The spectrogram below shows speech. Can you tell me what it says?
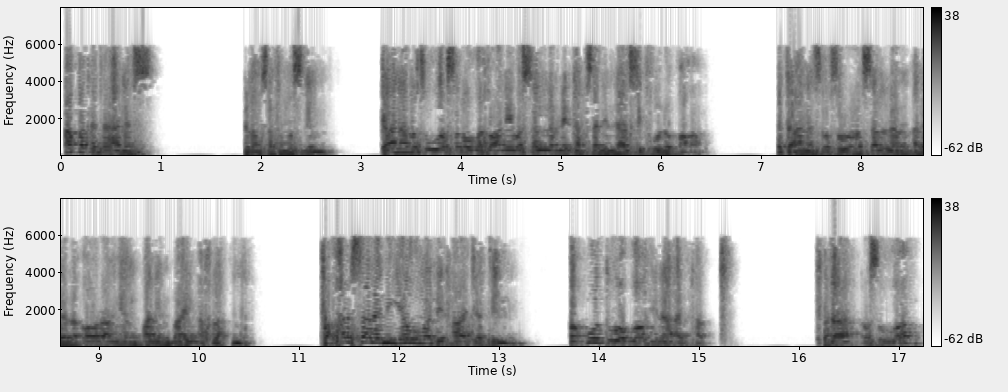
Apa kata Anas dalam Sahih Muslim? Karena Rasulullah Shallallahu Alaihi Wasallam min ahsanin nasi khuluqa. Kata Anas Rasulullah Sallam adalah orang yang paling baik akhlaknya. Fakharsalani yawma bihajatin. Fakultu wallahi la adhab. Kata Rasulullah,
